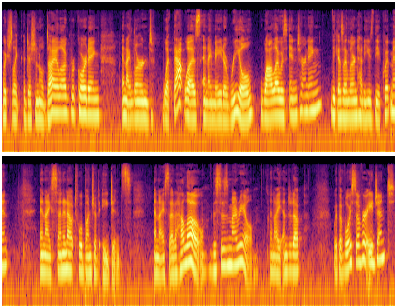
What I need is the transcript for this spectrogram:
which like additional dialogue recording. And I learned what that was, and I made a reel while I was interning because I learned how to use the equipment. And I sent it out to a bunch of agents. And I said, Hello, this is my reel. And I ended up with a voiceover agent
